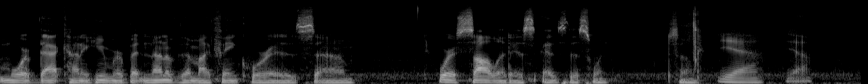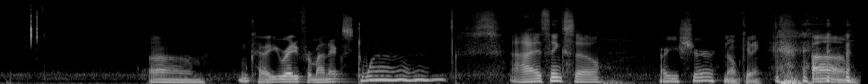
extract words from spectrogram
more of that kind of humor, but none of them I think were as um, were as solid as as this one. So, Yeah, yeah. um, okay, you ready for my next one? I think so. Are you sure? No, I'm kidding. Um,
